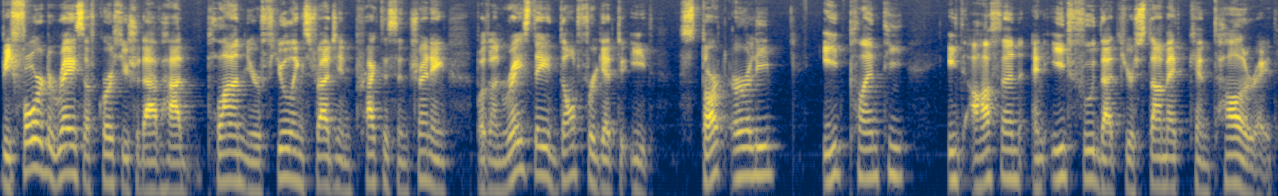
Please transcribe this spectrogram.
before the race, of course, you should have had planned your fueling strategy and practice and training, but on race day, don't forget to eat. Start early, eat plenty, eat often, and eat food that your stomach can tolerate.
